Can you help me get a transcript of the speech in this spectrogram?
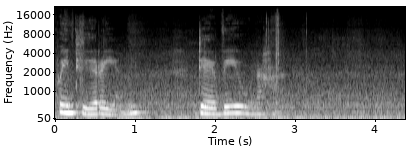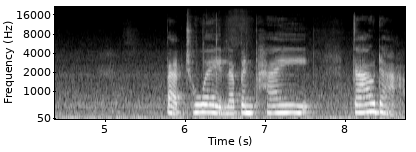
ควีนถือเหรียญเดวิลนะคะ แปดถ้วย และเป็นไพ่เก้าดาบ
